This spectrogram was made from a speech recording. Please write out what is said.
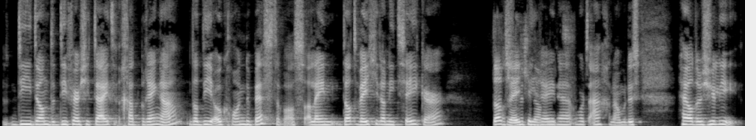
die dan de diversiteit gaat brengen, dat die ook gewoon de beste was. Alleen dat weet je dan niet zeker. Dat als weet met je die dan reden niet. wordt aangenomen. Dus helder, dus jullie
